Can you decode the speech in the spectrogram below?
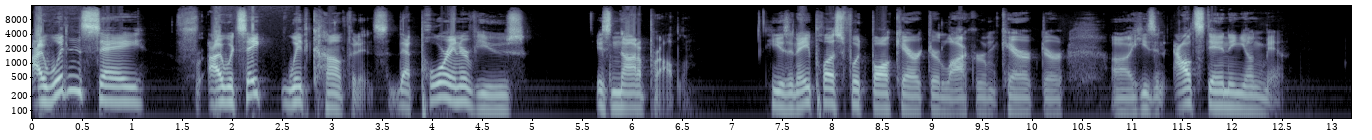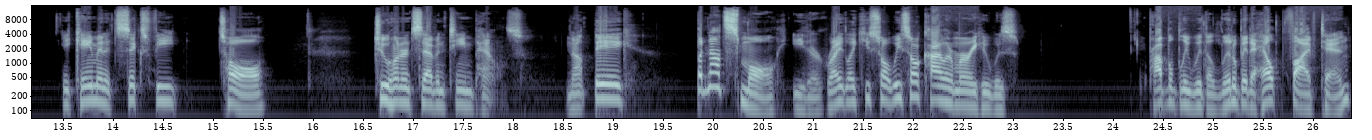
I wouldn't say, I would say with confidence that poor interviews is not a problem. He is an A plus football character, locker room character. Uh, he's an outstanding young man. He came in at six feet tall, 217 pounds. Not big, but not small either, right? Like you saw, we saw Kyler Murray, who was probably with a little bit of help, 5'10,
